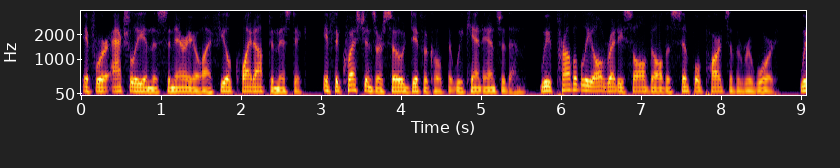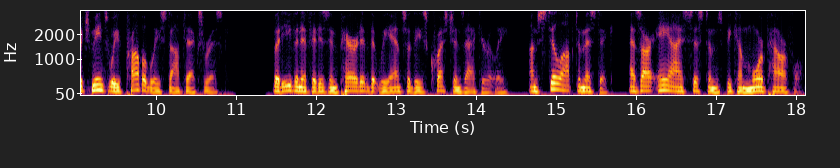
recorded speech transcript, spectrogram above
if we're actually in this scenario, I feel quite optimistic. If the questions are so difficult that we can't answer them, we've probably already solved all the simple parts of the reward, which means we've probably stopped X risk. But even if it is imperative that we answer these questions accurately, I'm still optimistic. As our AI systems become more powerful,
